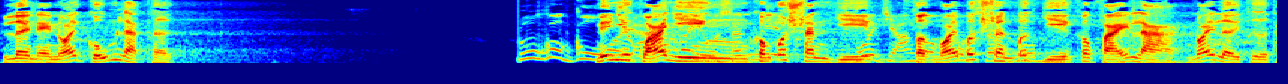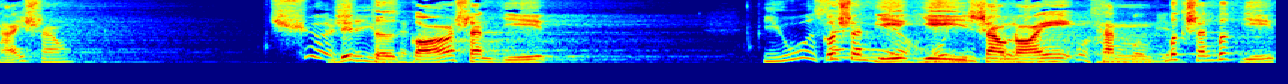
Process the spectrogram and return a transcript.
Lời này nói cũng là thật. Nếu như quả nhiên không có sanh diệt Phật nói bất sanh bất diệt Không phải là nói lời thừa thải sao? Đích thực có sanh diệt có sanh diệt gì sao nói thành bất sanh bất diệt?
